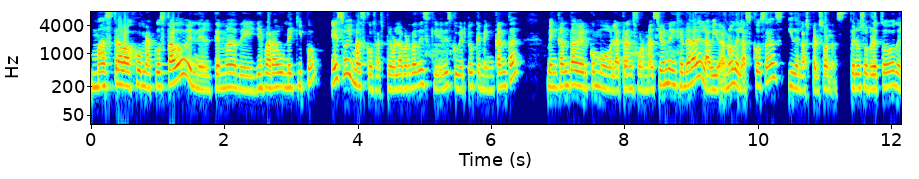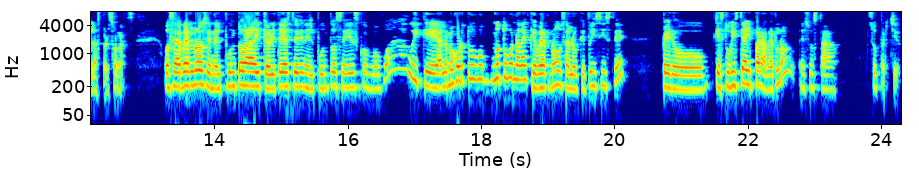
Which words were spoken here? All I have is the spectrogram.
más trabajo me ha costado en el tema de llevar a un equipo. Eso y más cosas, pero la verdad es que he descubierto que me encanta me encanta ver como la transformación en general en la vida, ¿no? De las cosas y de las personas, pero sobre todo de las personas. O sea, verlos en el punto A y que ahorita ya estén en el punto C es como, wow, y que a lo mejor tuvo, no tuvo nada que ver, ¿no? O sea, lo que tú hiciste, pero que estuviste ahí para verlo, eso está súper chido.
